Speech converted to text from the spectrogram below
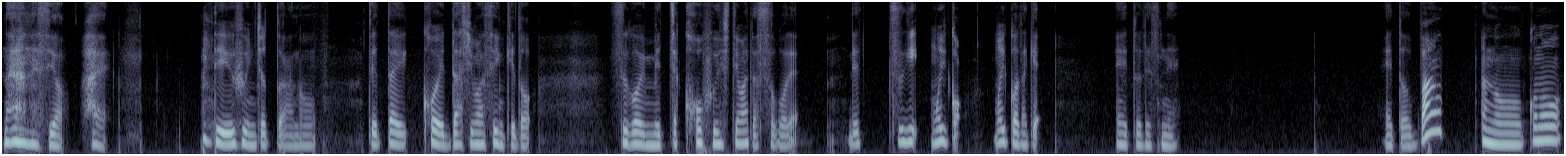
なるんですよ。はい。っていう風にちょっとあの絶対声出しませんけどすごいめっちゃ興奮してまたそこで。で次もう一個。もう一個だけ。えっ、ー、とですね。えっと、バン、あの、この、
